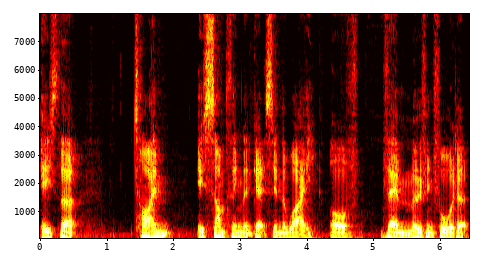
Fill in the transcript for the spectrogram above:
is that time is something that gets in the way of them moving forward at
